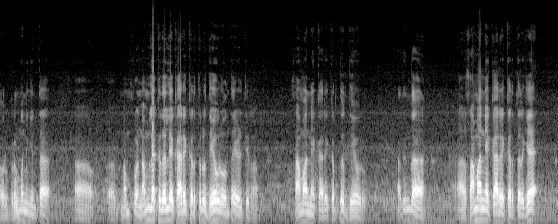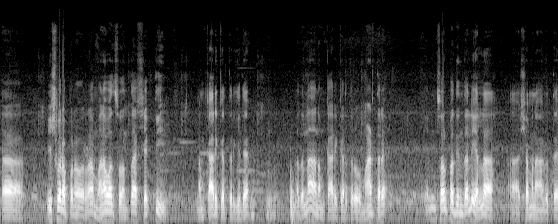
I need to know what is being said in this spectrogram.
ಅವರು ಬ್ರಹ್ಮನಿಗಿಂತ ನಮ್ಮ ನಮ್ಮ ಲೆಕ್ಕದಲ್ಲೇ ಕಾರ್ಯಕರ್ತರು ದೇವರು ಅಂತ ಹೇಳ್ತೀರಿ ನಾವು. ಸಾಮಾನ್ಯ ಕಾರ್ಯಕರ್ತರು ದೇವರು. ಅದರಿಂದ ಸಾಮಾನ್ಯ ಕಾರ್ಯಕರ್ತರಿಗೆ ಈಶ್ವರಪ್ಪನವ್ರನ್ನ ಮನವೊಲಿಸುವಂಥ ಶಕ್ತಿ ನಮ್ಮ ಕಾರ್ಯಕರ್ತರಿಗಿದೆ. ಅದನ್ನು ನಮ್ಮ ಕಾರ್ಯಕರ್ತರು ಮಾಡ್ತಾರೆ. ಇನ್ನು ಸ್ವಲ್ಪ ದಿನದಲ್ಲಿ ಎಲ್ಲ ಶಮನ ಆಗುತ್ತೆ.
